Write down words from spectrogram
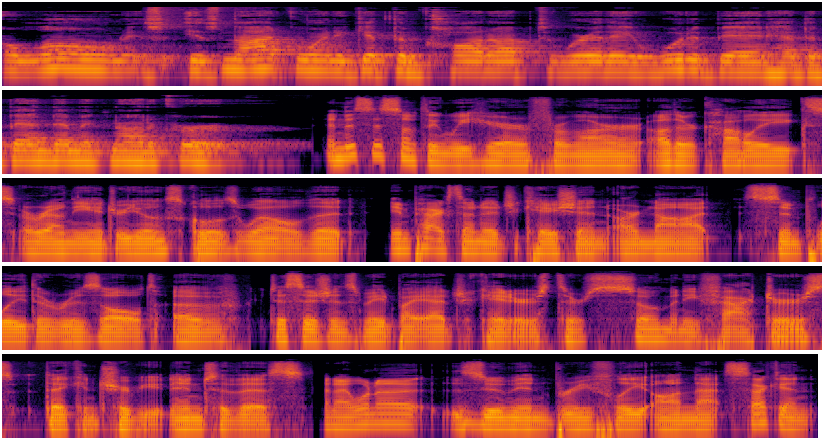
alone is, is not going to get them caught up to where they would have been had the pandemic not occurred. And this is something we hear from our other colleagues around the Andrew Young School as well that impacts on education are not simply the result of decisions made by educators. There's so many factors that contribute into this. And I want to zoom in briefly on that second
